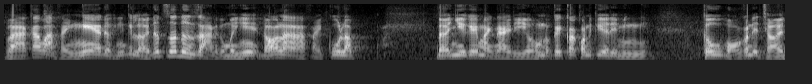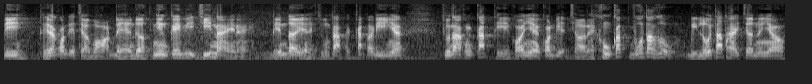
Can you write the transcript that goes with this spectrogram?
Và các bạn phải nghe được những cái lời rất rất đơn giản của mình ấy, đó là phải cô lập. Đây, như cái mạch này thì không cái con kia thì mình câu bỏ con điện trở đi. Thì ra con điện trở bỏ để được, nhưng cái vị trí này này, đến đây này, chúng ta phải cắt nó đi nhá. Chúng ta không cắt thì coi như là con điện trở này không cắt vô tác dụng, bị lối tắt hai chân với nhau.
